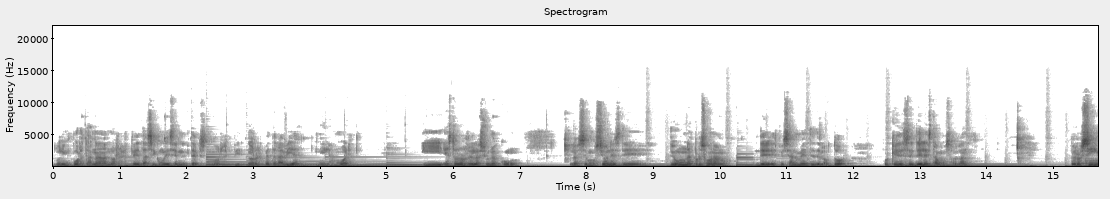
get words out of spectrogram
No le importa nada, no respeta, así como dice en el texto, no, no respeta la vida ni la muerte. Y esto lo relaciona con las emociones de, de una persona, ¿no? De, especialmente del autor, porque de, de él estamos hablando. Pero sí,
